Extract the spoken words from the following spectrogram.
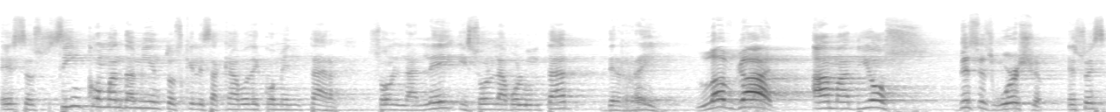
Esos cinco mandamientos que les acabo de comentar son la ley y son la voluntad del rey. Love God. Ama a Dios. This is worship. Eso es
